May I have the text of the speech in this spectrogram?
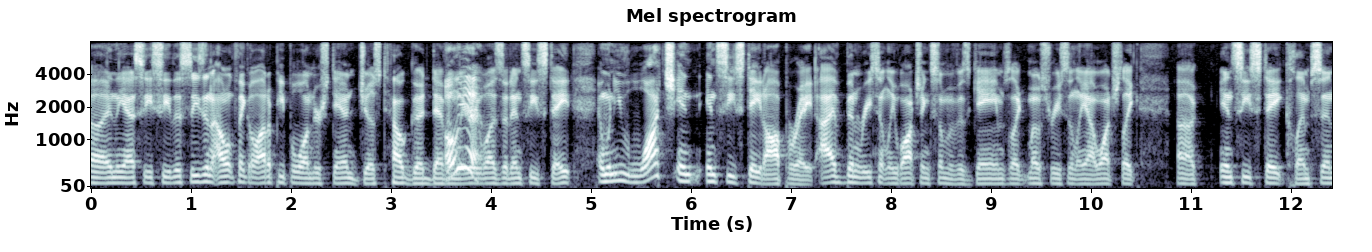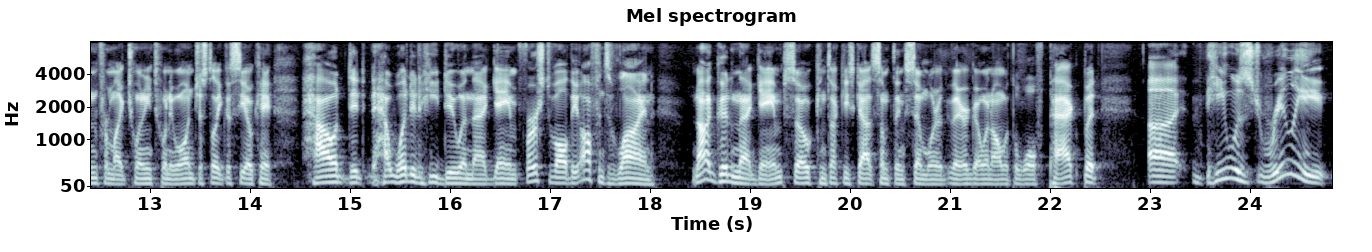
uh, in the SEC this season. I don't think a lot of people understand just how good Devin Oh, Leary yeah. was at NC State. And when you watch in, NC State operate, I've been recently watching some of his games. Like most recently, I watched like uh, NC State Clemson from like 2021, just like to see okay, how did how what did he do in that game? First of all, the offensive line not good in that game, so Kentucky's got something similar there going on with the Wolf Pack, but uh, he was really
